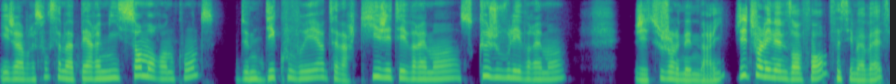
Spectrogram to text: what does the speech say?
Et j'ai l'impression que ça m'a permis, sans m'en rendre compte, de me découvrir, de savoir qui j'étais vraiment, ce que je voulais vraiment, j'ai toujours le même mari, j'ai toujours les mêmes enfants, ça c'est ma base.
